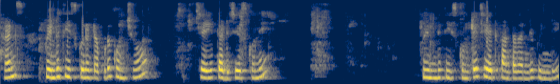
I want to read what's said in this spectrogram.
ఫ్రెండ్స్ పిండి తీసుకునేటప్పుడు కొంచెం చేయి తడి చేసుకొని పిండి తీసుకుంటే చేతికి అంటదండి పిండి.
